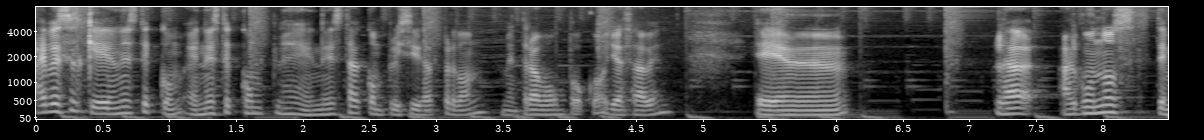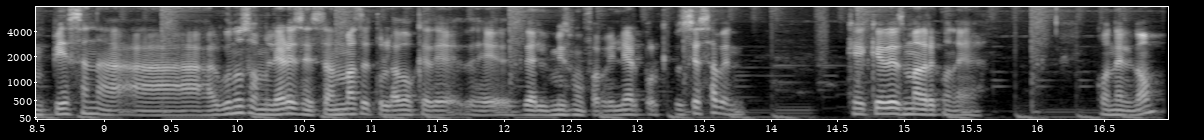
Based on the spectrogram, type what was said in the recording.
Hay veces que en, este, en, este, en esta complicidad, perdón, me trabo un poco, ya saben, eh, algunos te empiezan a, Algunos familiares están más de tu lado que del mismo familiar, porque pues ya saben que, que desmadre con él con él, ¿no?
